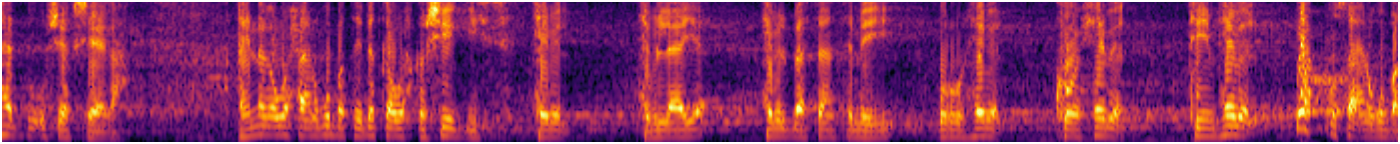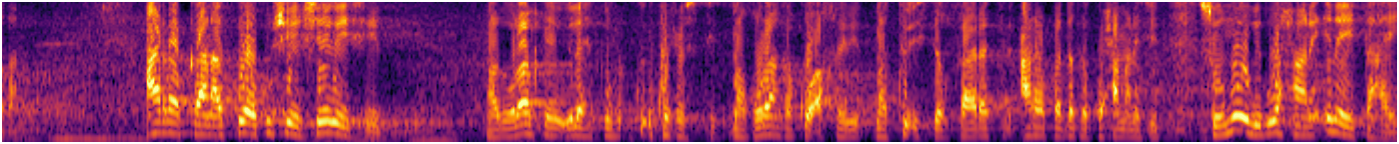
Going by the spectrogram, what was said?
aad buu u sheegsheegaa innaga waxaan ugu batay dadka wax ka sheegiisa hebel heblaaya hebel baasaan sameeyey urur hebel koox hebel tiim hebel wax usaa inugu badan. Carabkan aad kuwaa ku sheegsheegaysid maad walaalkay ilaahad ku xustid maad qur'aanka ku akhridid maad ku istikfaaratid carabka dadka ku xamanaysid. Soo ma ogid waxaana inay tahay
